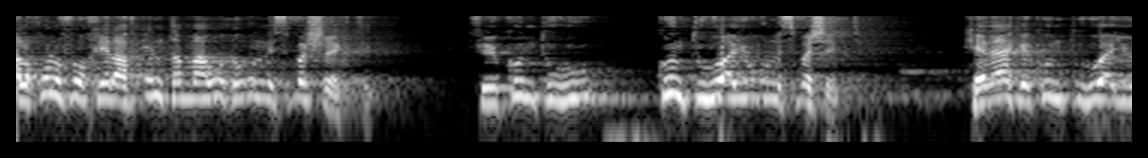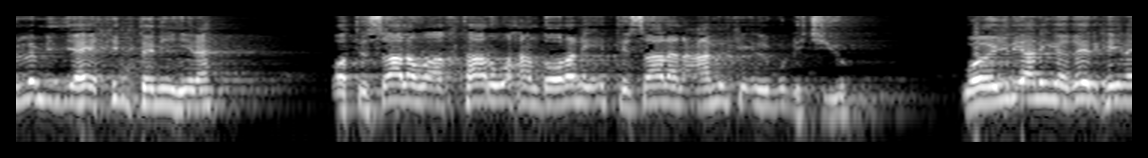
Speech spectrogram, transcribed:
alkhulfu khilaaf intamaa wuxuu u nisbo sheegtay. Fii kuntuhu ayuu u nisbo sheegtay kadaaka kuntuhu ayuu la mid yahay khiltaniihina watisaalan wa akhtaaru waxaan dooranay itisaalan caamilka in lagu dhejiyo wagayri aniga hayrkayna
